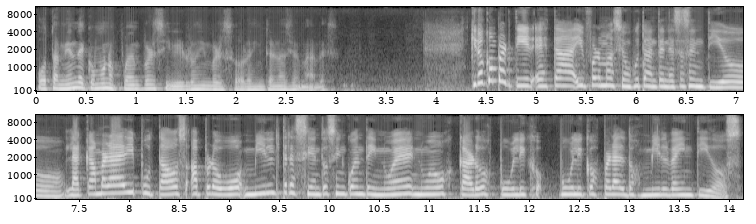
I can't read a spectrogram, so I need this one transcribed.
o también de cómo nos pueden percibir los inversores internacionales. Quiero compartir esta información justamente en ese sentido. La Cámara de Diputados aprobó 1.359 nuevos cargos públicos para el 2022.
